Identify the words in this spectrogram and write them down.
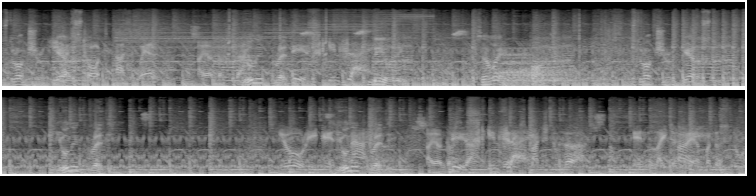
Structure He has garrison. taught well. I understand. Unit ready. Building. Select part. Structure garrison. Unit ready. Yuri is Unit master. ready. I understand. in there is much to learn. Enlightened. I am understood.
